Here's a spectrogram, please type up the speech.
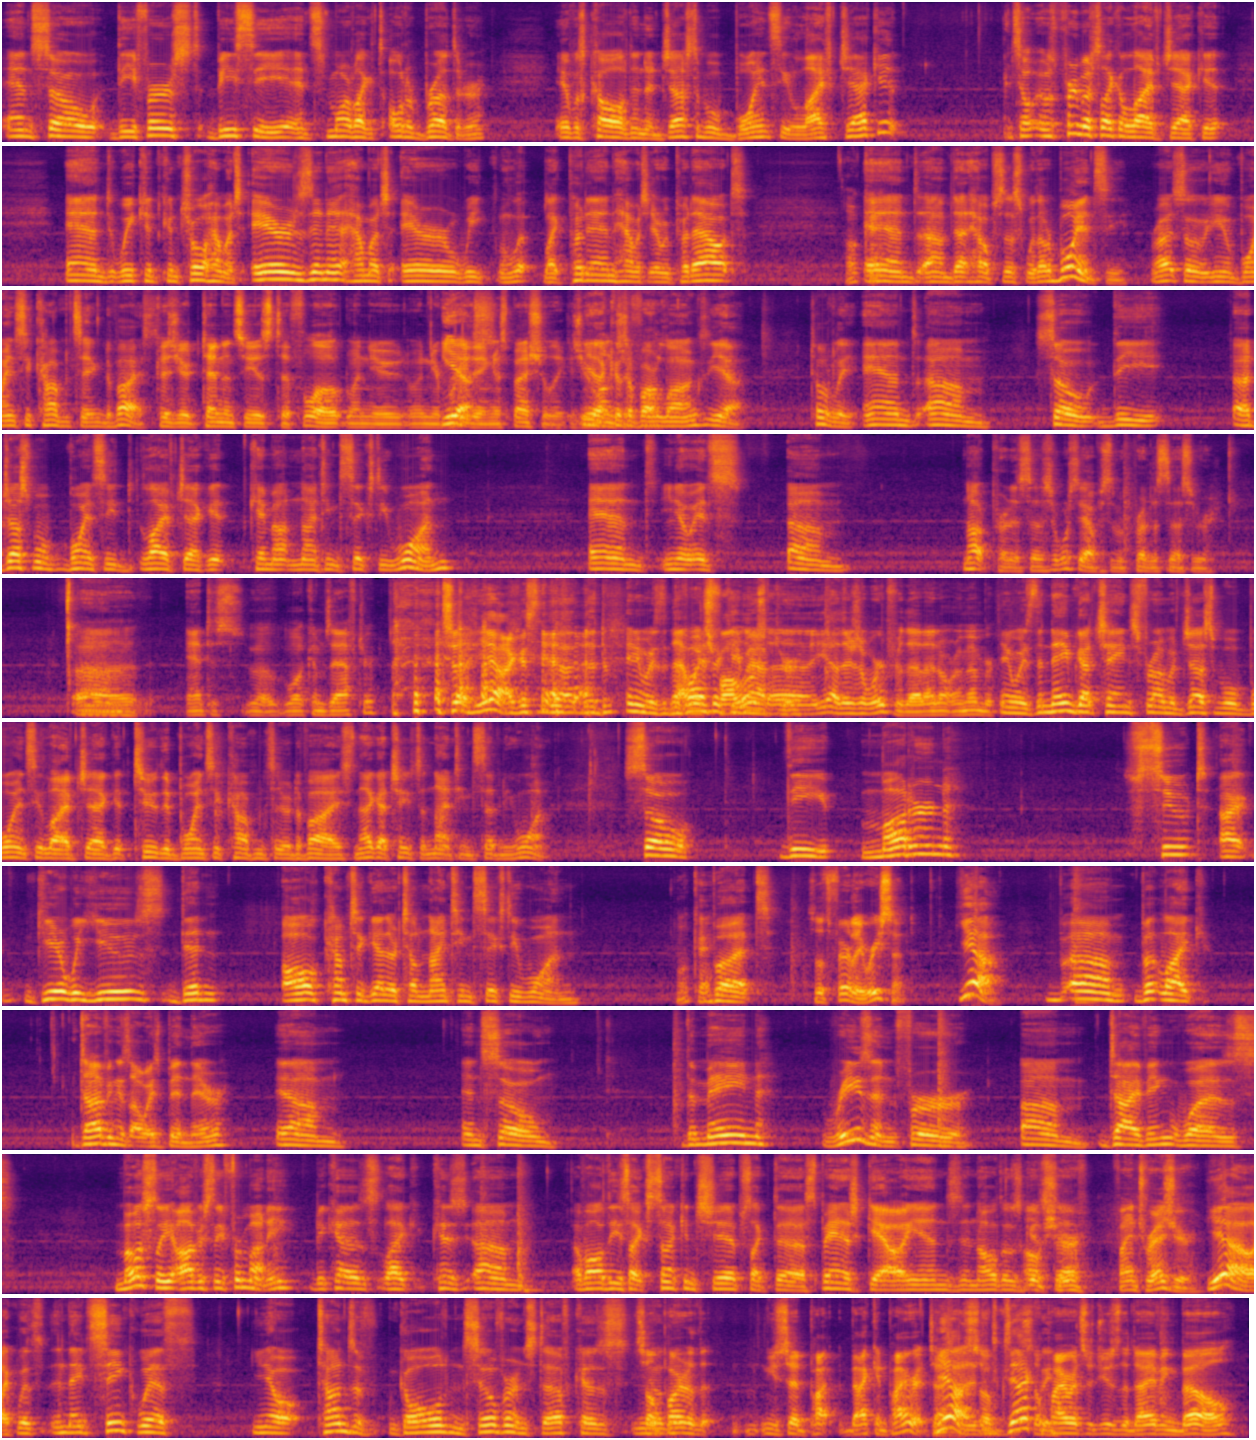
And so the first BC, it's more like its older brother. It was called an adjustable buoyancy life jacket. And so it was pretty much like a life jacket. And we could control how much air is in it, how much air we like put in, how much air we put out. Okay. And um, that helps us with our buoyancy, right? So you know, buoyancy compensating device. Because your tendency is to float when you when you're Yes. breathing, especially because your yeah, lungs because of our lungs. Yeah, totally. And um, so the adjustable buoyancy life jacket came out in 1961, and you know it's um, not predecessor. What's the opposite of predecessor? Uh, antis, uh, what comes after? So, yeah, I guess the, the anyways the that device that came after. Uh, yeah, there's a word for that. I don't remember. Anyways, the name got changed from adjustable buoyancy life jacket to the buoyancy compensator device, and that got changed in 1971. So, the modern suit uh, gear we use didn't all come together till 1961. Okay. But so it's fairly recent. yeah, um, but like diving has always been there, um, and so the main reason for um, diving was mostly obviously for money because like because um, of all these like sunken ships like the Spanish galleons and all those good oh, sure. stuff. Find treasure. Yeah, like with and they'd sink with you know tons of gold and silver and stuff because So part of the you said pi- back in pirate times. Yeah, so, exactly. So pirates would use the diving bell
